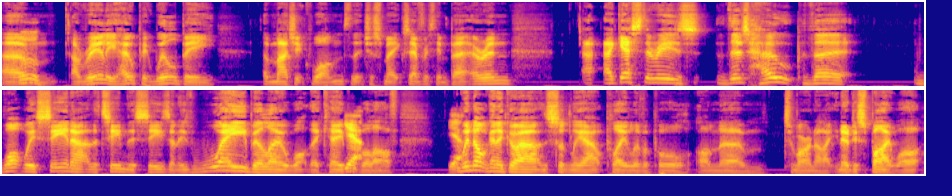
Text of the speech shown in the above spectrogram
Um, mm. I really hope it will be a magic wand that just makes everything better. And I, I guess there is there's hope that what we're seeing out of the team this season is way below what they're capable yeah. of. Yeah. We're not going to go out and suddenly outplay Liverpool on um, tomorrow night. You know, despite what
